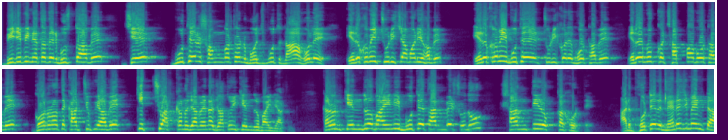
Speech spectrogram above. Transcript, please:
বিজেপি নেতাদের বুঝতে হবে যে বুথের সংগঠন মজবুত না হলে এরকমই চুরি চামারি হবে, এরকমই বুথে চুরি করে ভোট হবে এরকম ছাপ্পা ভোট হবে, গণনাতে কারচুপি হবে, কিচ্ছু আটকানো যাবে না, যতই কেন্দ্র বাহিনী আসুক। কারণ কেন্দ্র বাহিনী বুথে থাকবে শুধু শান্তি রক্ষা করতে, আর ভোটের ম্যানেজমেন্টটা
